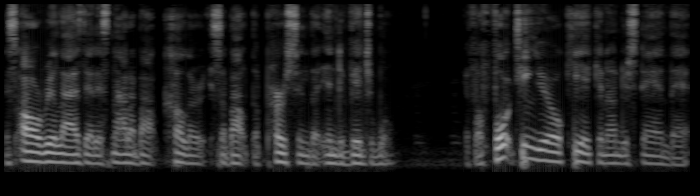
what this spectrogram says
Let's all realize that it's not about color, it's about the person, the individual. If a 14 year old kid can understand that,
